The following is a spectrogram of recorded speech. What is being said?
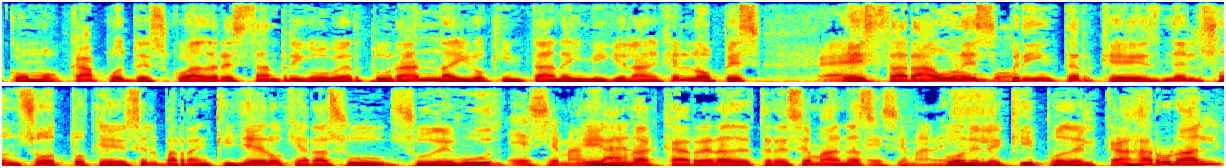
como capos de escuadra están Rigoberto Urán, Nairo Quintana y Miguel Ángel López. Eh, Estará un sprinter que es Nelson Soto, que es el barranquillero que hará su, su debut en una carrera de tres semanas con el equipo del Caja Rural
